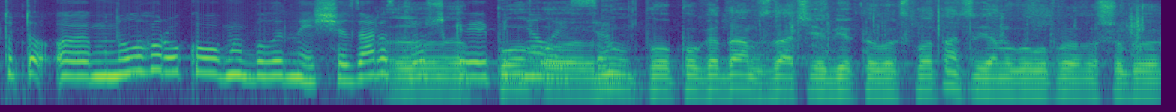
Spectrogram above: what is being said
тобто е, минулого року ми були нижче, зараз трошки Э, по, э, піднялися. ну, по, по годам сдачи объектов в эксплуатацию я могу, попро- чтобы,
